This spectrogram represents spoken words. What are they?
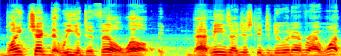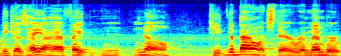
blank check that we get to fill. Well, that means I just get to do whatever I want because, hey, I have faith. No. Keep the balance there. Remember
